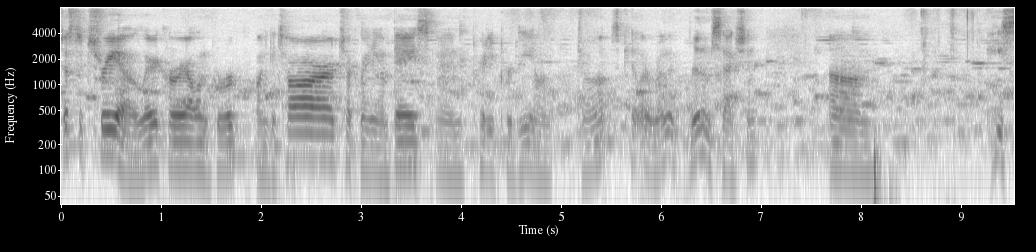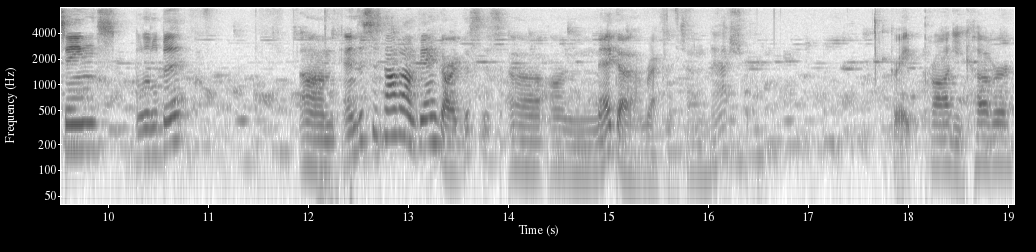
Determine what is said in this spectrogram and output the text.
Just a trio. Larry Coryell on, on guitar, Chuck Rainey on bass, and Pretty Purdie on drums. Killer rhythm, rhythm section. Um, he sings a little bit. Um, and this is not on Vanguard. This is uh, on Mega Records out of Nashville. Great proggy cover.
